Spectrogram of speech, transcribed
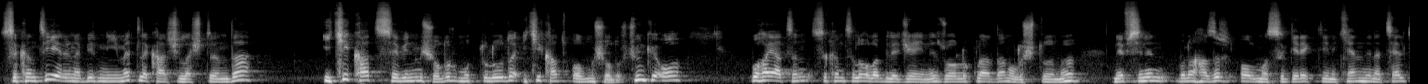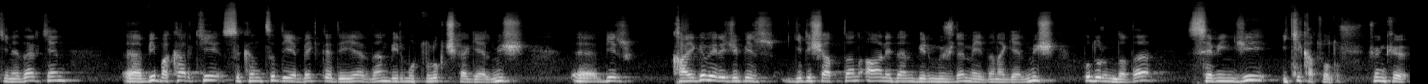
sıkıntı yerine bir nimetle karşılaştığında iki kat sevinmiş olur, mutluluğu da iki kat olmuş olur. Çünkü o bu hayatın sıkıntılı olabileceğini, zorluklardan oluştuğunu, nefsinin buna hazır olması gerektiğini kendine telkin ederken e, bir bakar ki sıkıntı diye beklediği yerden bir mutluluk çıka gelmiş, e, bir kaygı verici bir gidişattan aniden bir müjde meydana gelmiş. Bu durumda da sevinci iki kat olur. Çünkü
